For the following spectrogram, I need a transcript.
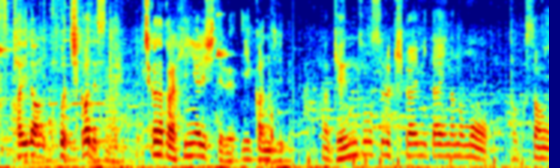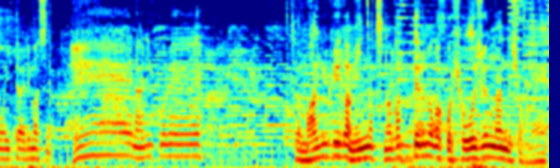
す。階段ここ地下ですね。地下だからひんやりしてるいい感じ。現像する機械みたいなのもたくさん置いてありますね。へえ何これ。眉毛がみんなつながってるのがこう標準なんでしょうね。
